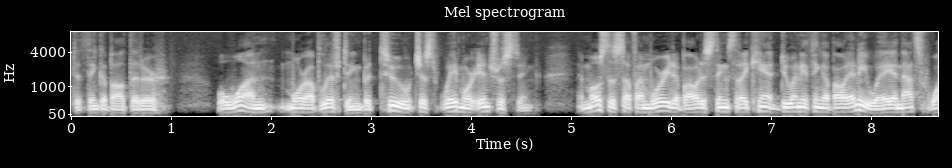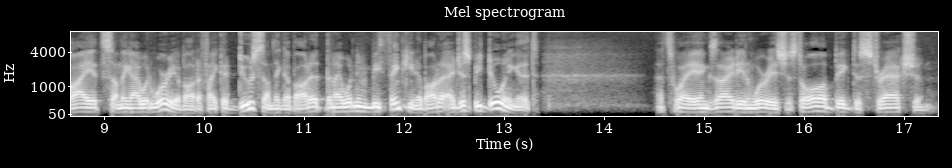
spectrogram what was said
to think about that are, well, one, more uplifting, but two, just way more interesting. And most of the stuff I'm worried about is things that I can't do anything about anyway, and that's why it's something I would worry about. If I could do something about it, then I wouldn't even be thinking about it, I'd just be doing it. That's why anxiety and worry is just all a big distraction.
